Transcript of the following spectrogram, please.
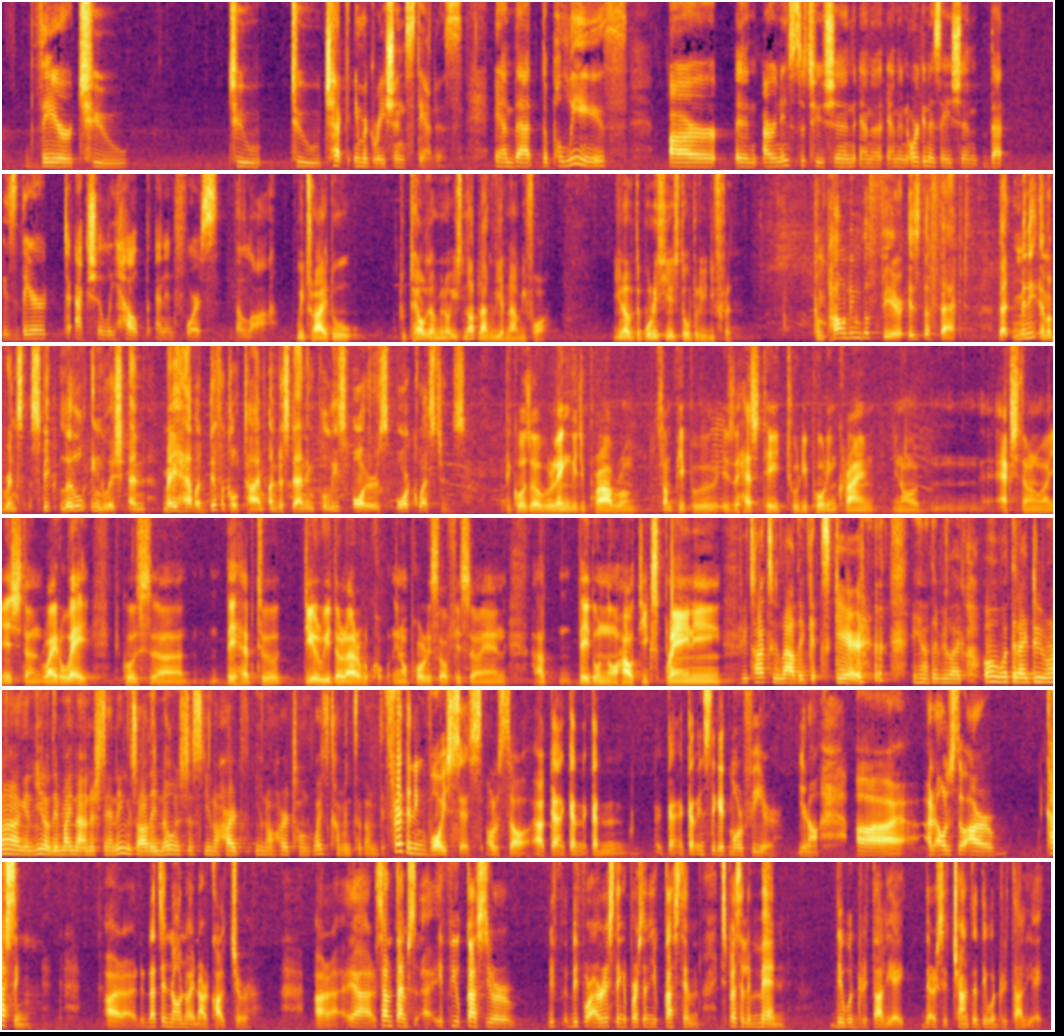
there to, to, to check immigration status and that the police are an, are an institution and, a, and an organization that is there to actually help and enforce the law. We try to, to tell them, you know, it's not like Vietnam before. You know, the police here is totally different. Compounding the fear is the fact that many immigrants speak little English and may have a difficult time understanding police orders or questions. Because of language problem, some people is hesitate to reporting crime, you know, accident or incident right away because uh, they have to deal with a lot of, you know, police officer and how, they don't know how to explaining. If you talk too loud, they get scared. you know, they'd be like, "Oh, what did I do wrong?" And you know, they might not understand English. All they know is just you know hard, you know, hard tone voice coming to them. Threatening voices also uh, can, can, can can instigate more fear. You know, uh, and also our cussing. Uh, that's a no-no in our culture. Uh, sometimes uh, if you cuss your before arresting a person, you cast him, especially men, they would retaliate. There's a chance that they would retaliate.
